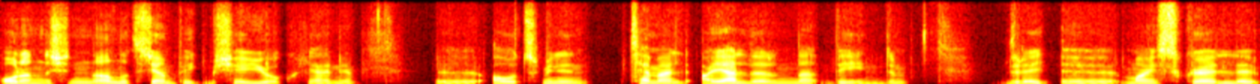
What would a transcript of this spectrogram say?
Onun dışında anlatacağım pek bir şey yok. Yani e, Outmin'in temel ayarlarına değindim. Direkt e, MySQL ile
